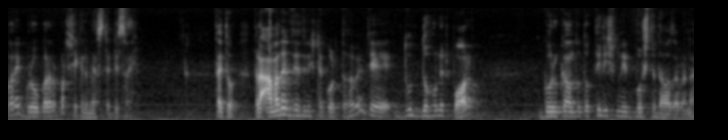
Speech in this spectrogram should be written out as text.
করে গ্রো করার পর সেখানে ম্যাস্টাইটিস হয়। তাই তো? তাহলে আমাদের যে জিনিসটা করতে হবে, যে দুধ দহনের পর গরুকে অন্তত তিরিশ মিনিট বসতে দেওয়া যাবে না।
